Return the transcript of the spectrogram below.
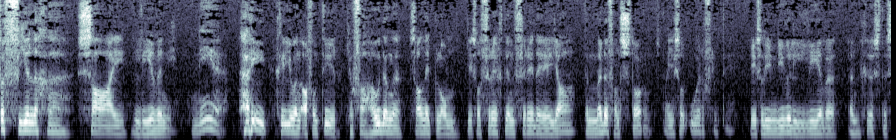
vervelige saai lewe nie. Nee, hy gee jou 'n avontuur. Jou verhoudinge sal net blom. Jy sal vreugde en vrede hê, ja, te midde van storms maar jy sal oorvloed hê. Jy sal 'n nuwe lewe in Christus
